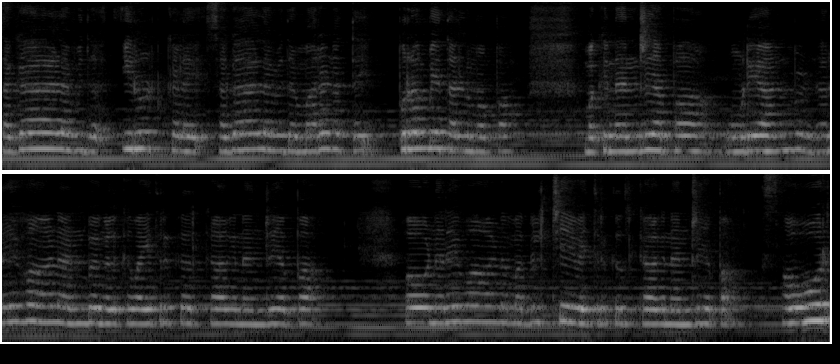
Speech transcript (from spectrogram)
சகலவித இருட்களை சகலவித மரணத்தை புறம்பே தள்ளுமப்பா உமக்கு நன்றி அப்பா. உங்களுடைய அன்பு நிறைவான அன்பு எங்களுக்கு வைத்திருக்கிறதுக்காக நன்றி அப்பா. ஓ நிறைவான மகிழ்ச்சியை வைத்திருக்கிறதுக்காக நன்றி அப்பா. ஒவ்வொரு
